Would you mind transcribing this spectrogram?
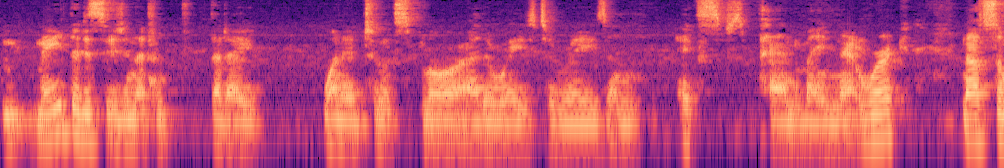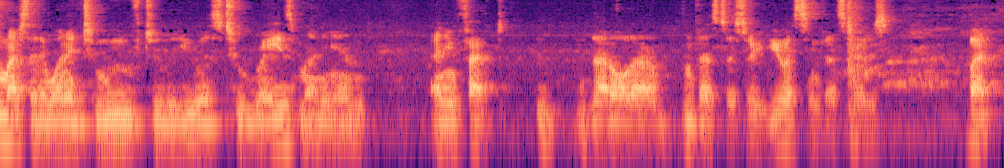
made the decision that that I wanted to explore other ways to raise and expand my network. Not so much that I wanted to move to the U.S. to raise money, and and in fact, not all our investors are U.S. investors, but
